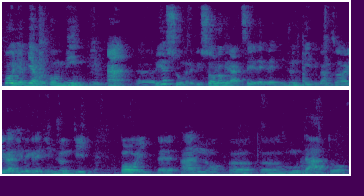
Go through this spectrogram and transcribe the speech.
Poi li abbiamo convinti a eh, riassumervi solo grazie ai decreti ingiuntivi, quando sono arrivati i decreti ingiuntivi poi eh, hanno eh, eh, mutato,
